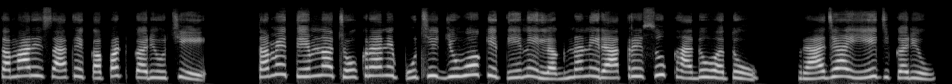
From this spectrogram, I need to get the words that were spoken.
તમારી સાથે કપટ કર્યું છે. તમે તેમના છોકરાને પૂછી જુઓ કે તેને લગ્નની રાત્રે શું ખાધું હતું. રાજાએ એ જ કર્યું,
